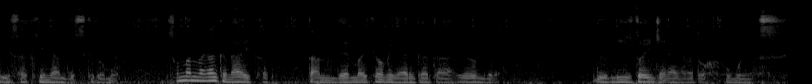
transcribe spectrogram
いう作品なんですけども、そんな長くないかったんで、まあ、興味がある方、読んでる、見るといいんじゃないかなと思います。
